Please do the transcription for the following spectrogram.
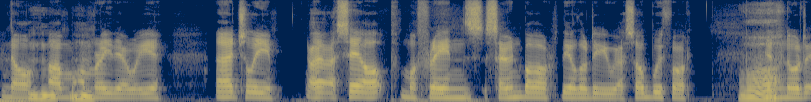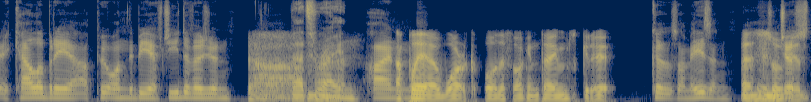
No, Mhm, I'm I'm mhm. right there with you. Actually, I, I set up my friend's soundbar the other day with a subwoofer Whoa. in order to calibrate it. I put on the BFG division, That's right. And I play it at work all the fucking time. It's great. because it's amazing. It's It's so just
